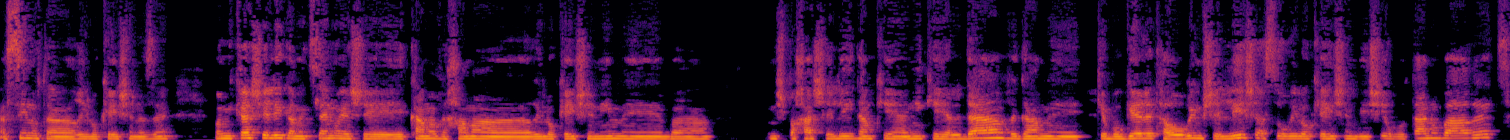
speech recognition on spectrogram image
עשינו את הרילוקיישן הזה, במקרה שלי גם אצלנו יש כמה וכמה רילוקיישנים המשפחה שלי, גם כי אני כילדה וגם uh, כבוגרת ההורים שלי שעשו רילוקיישן והשאירו אותנו בארץ.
